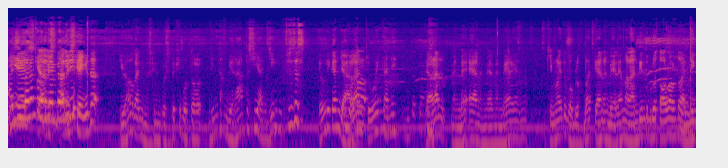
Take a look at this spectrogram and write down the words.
Iya, Anjing barang kalau abis gini. kayak gitu Iya kan dimasukin gue sedikit botol bintang biar apa sih anjing Terus terus. Ya udah kan jalan cuek kan nih. jalan main BL main BL main BL kan. Kimlo itu goblok banget kan main BL sama Landin tuh berdua tolol tuh anjing.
